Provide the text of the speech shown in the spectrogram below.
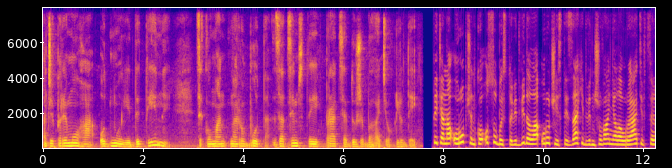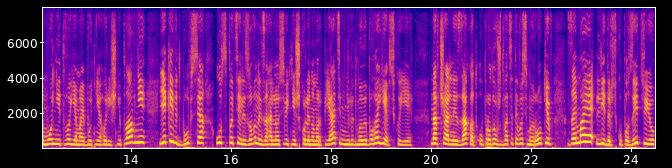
Адже перемога одної дитини це командна робота. За цим стоїть праця дуже багатьох людей. Тетяна Оробченко особисто відвідала урочистий захід віншування лауреатів церемонії Твоє майбутнє горішні плавні, який відбувся у спеціалізованій загальноосвітній школі номер 5 імені Людмили Бугаєвської. Навчальний заклад упродовж 28 років займає лідерську позицію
